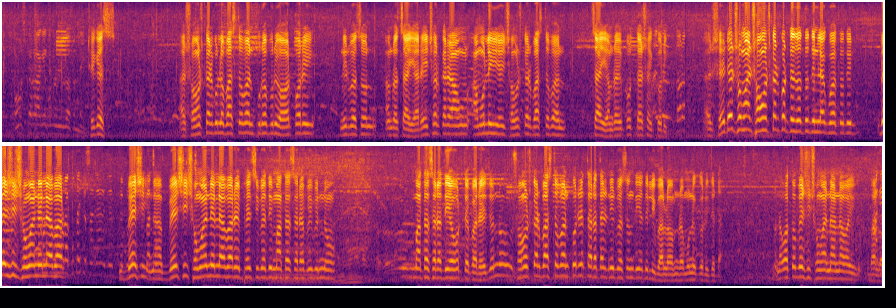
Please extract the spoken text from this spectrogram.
ঠিক আছে। আর সংস্কারগুলো বাস্তবায়ন পুরোপুরি হওয়ার পরেই নির্বাচন আমরা চাই। আর এই সরকারের আমলেই এই সংস্কার বাস্তবায়ন চাই আমরা এই প্রত্যাশাই করি। আর সেটার সময় সংস্কার করতে যতদিন লাগবে ততদিন বেশি সময় নিলে আবার বেশি না বেশি সময় নিলে আবার এই ফেসিবাদী মাথা ছাড়া বিভিন্ন মাথা ছাড়া দিয়ে উঠতে পারে। এই জন্য সংস্কার বাস্তবায়ন করে তাড়াতাড়ি নির্বাচন দিয়ে দিলেই ভালো, আমরা মনে করি যেটা। মানে অত বেশি সময় না নেওয়াই ভালো।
